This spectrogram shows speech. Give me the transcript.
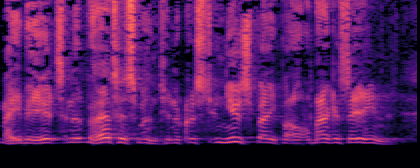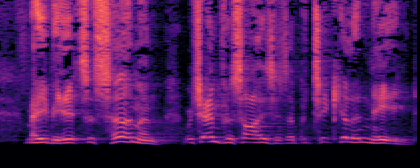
Maybe it's an advertisement in a Christian newspaper or magazine. Maybe it's a sermon which emphasizes a particular need.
